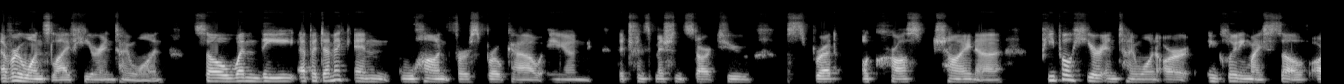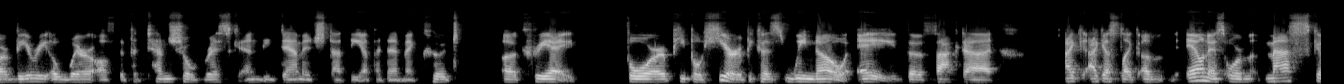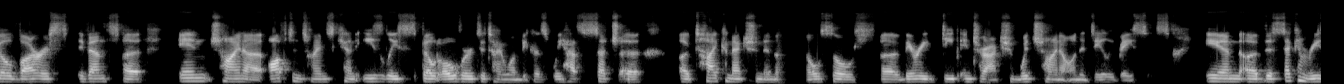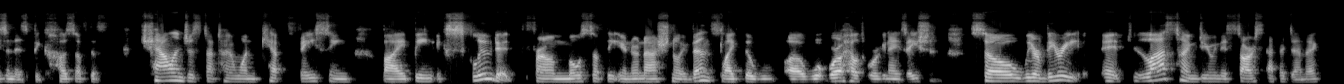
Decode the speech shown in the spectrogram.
everyone's life here in Taiwan. So when the epidemic in Wuhan first broke out and the transmission start to spread across China, people here in Taiwan are, including myself, are very aware of the potential risk and the damage that the epidemic could uh, create for people here because we know a the fact that I, I guess like a illness or mass scale virus events uh, in China oftentimes can easily spill over to Taiwan because we have such a, a tight connection and also a very deep interaction with China on a daily basis. And uh, the second reason is because of the challenges that Taiwan kept facing by being excluded from most of the international events like the uh, World Health Organization. So we are very, uh, last time during the SARS epidemic,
